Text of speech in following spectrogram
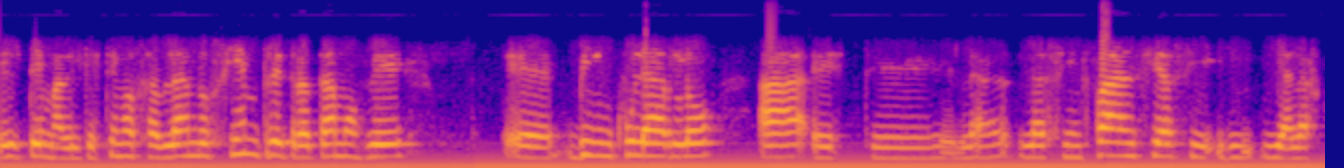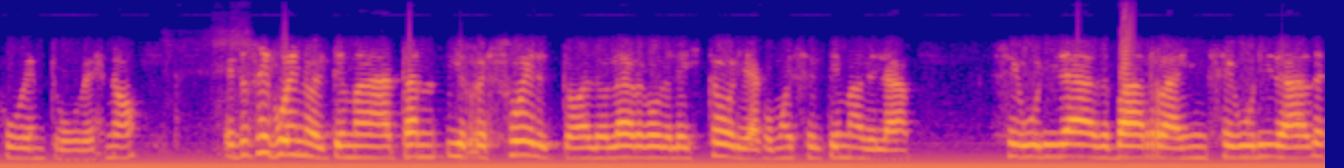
el tema del que estemos hablando, siempre tratamos de eh, vincularlo a este, las infancias y, a las juventudes, ¿no? Entonces, bueno, el tema tan irresuelto a lo largo de la historia, como es el tema de la seguridad barra inseguridad,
